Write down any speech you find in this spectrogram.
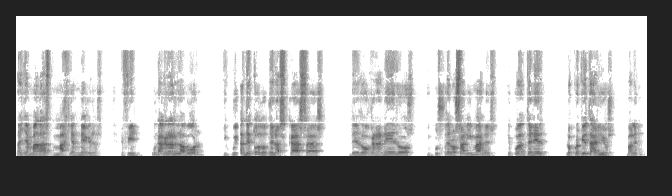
las llamadas magias negras. En fin, una gran labor y cuidan de todo, de las casas, de los graneros, incluso de los animales que puedan tener los propietarios, ¿vale?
